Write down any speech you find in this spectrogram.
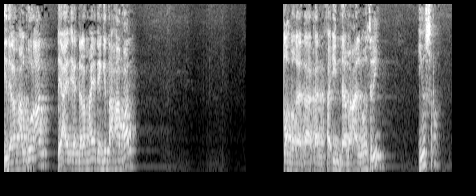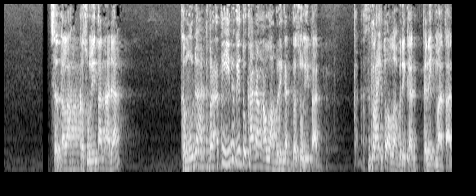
Di dalam Al-Quran, dalam ayat yang kita hafal, Allah mengatakan, فَإِنَّ مَعَ الْعُسْرِ yusra. Setelah kesulitan ada kemudahan. Berarti hidup itu kadang Allah berikan kesulitan. Kadang setelah itu Allah berikan kenikmatan,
